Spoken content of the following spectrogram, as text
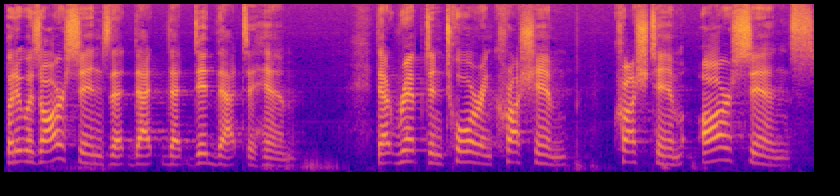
But it was our sins that, that, that did that to him, that ripped and tore and crushed him, crushed him. Our sins.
